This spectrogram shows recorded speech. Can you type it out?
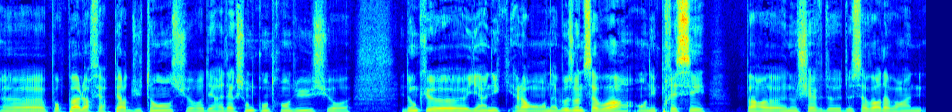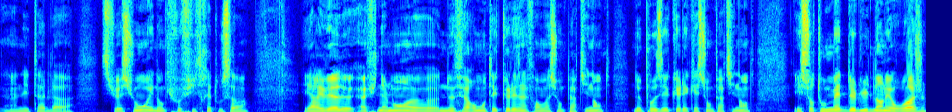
euh, pour pas leur faire perdre du temps sur des rédactions de comptes rendus. Sur... donc, euh, y a un... alors on a besoin de savoir, on est pressé par nos chefs de, savoir, d'avoir un, état de la situation, et donc il faut filtrer tout ça et arriver à, finalement euh, ne faire remonter que les informations pertinentes, ne poser que les questions pertinentes, et surtout mettre de l'huile dans les rouages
